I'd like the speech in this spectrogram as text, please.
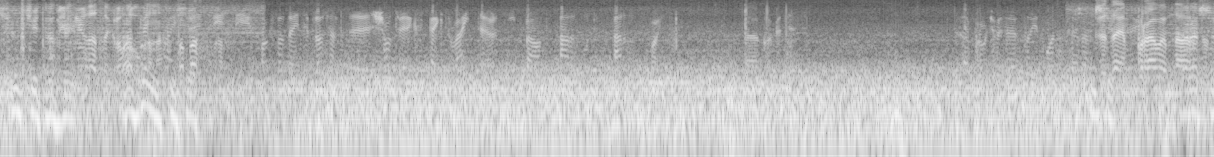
Чуть-чуть разгонить. Механизация крыла правым на Хорошо.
